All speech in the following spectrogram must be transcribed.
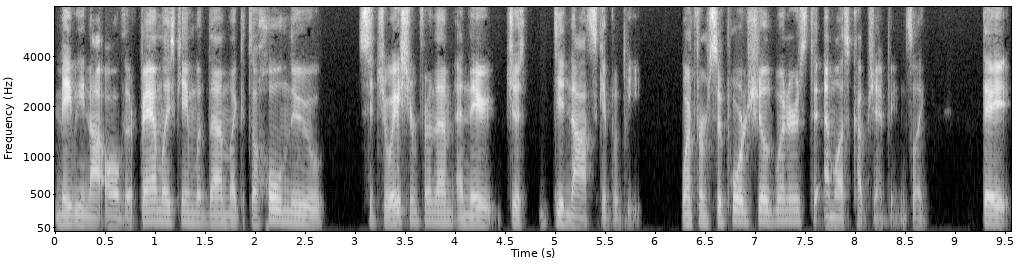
maybe not all of their families came with them. Like it's a whole new situation for them, and they just did not skip a beat. Went from support shield winners to MLS Cup champions. Like they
